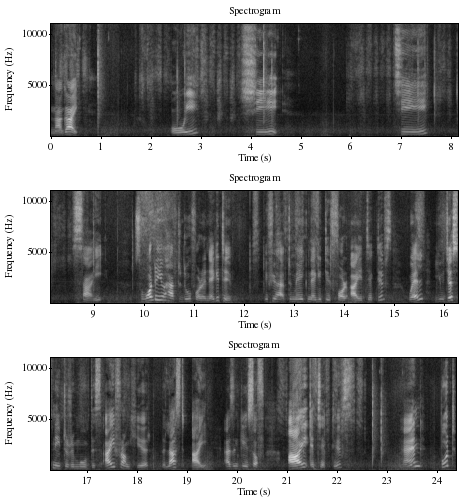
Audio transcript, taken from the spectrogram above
nagai, oi, shii, chi. Sai. So, what do you have to do for a negative? If you have to make negative for i adjectives, well you just need to remove this i from here, the last i as in case of i adjectives and put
